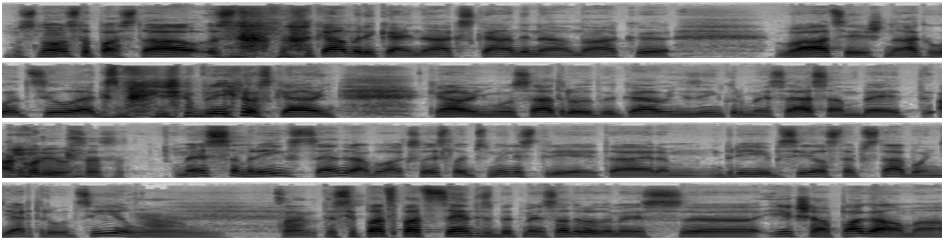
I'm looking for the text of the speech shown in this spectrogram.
Mums non-stopā stāv, nāk amerikāņi, nāk skandināvi, nāk uh, vācieši, nāk kaut kādi cilvēki, kas brīnos, kā viņi, kā viņi mūs atrod, kā viņi zina, kur mēs esam. Bet, A, kur jūs esat? Mēs esam Rīgas centrā, blakus veselības ministrijai. Tā ir um, brīvības iela starp Stābu un Gertrūdas ielu. Jā. Centrs. Tas ir pats pats centrs, bet mēs atrodamies uh, iekšā pagalmā,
